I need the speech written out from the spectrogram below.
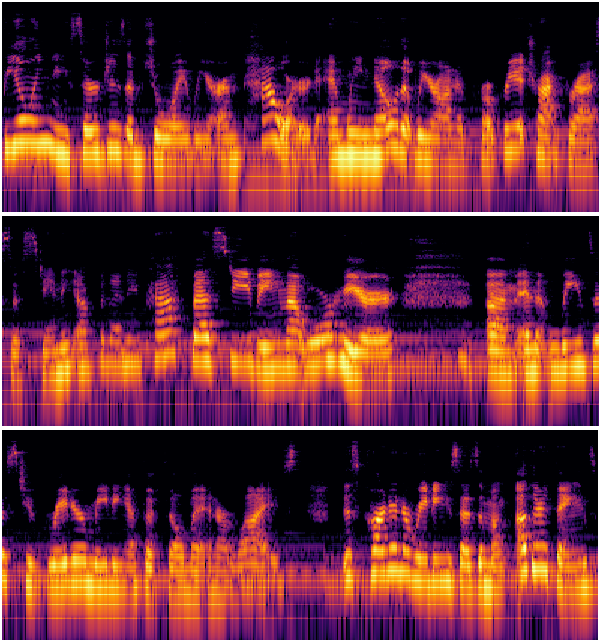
feeling these surges of joy, we are empowered and we know that we are on an appropriate track for us. So, standing up for that new path, bestie, being that warrior. Um, and it leads us to greater meaning and fulfillment in our lives. This card in a reading says, among other things,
